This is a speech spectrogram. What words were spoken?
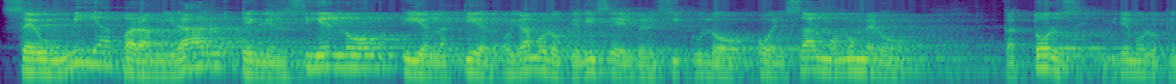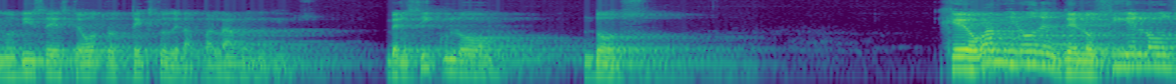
Se humilla para mirar en el cielo y en la tierra. Oigamos lo que dice el versículo o el salmo número 14. Miremos lo que nos dice este otro texto de la palabra de Dios. Versículo 2. Jehová miró desde los cielos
